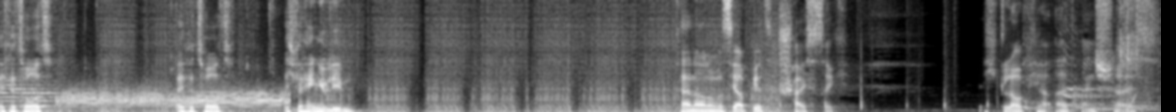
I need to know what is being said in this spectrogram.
Ich bin tot. Ich bin tot. Ich bin hängen geblieben. Keine Ahnung, was hier abgeht. Scheißdreck. Ich glaube hier halt ein Scheiß.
